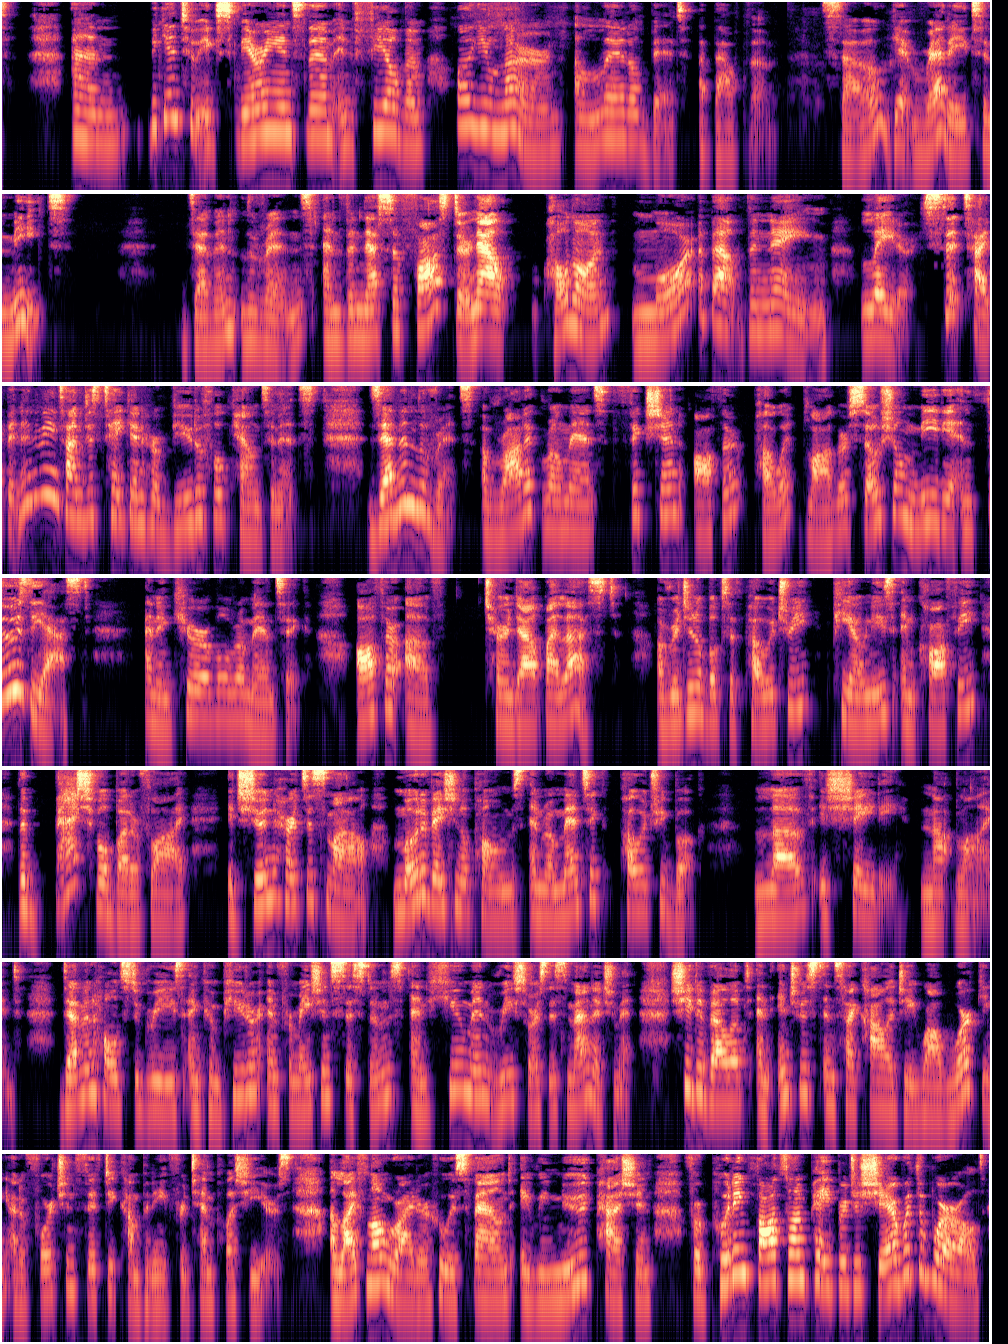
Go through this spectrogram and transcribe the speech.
and begin to experience them and feel them while you learn a little bit about them. So get ready to meet Devin Lorenz and Vanessa Foster. Now, hold on, more about the name later. Sit tight, but in the meantime, just take in her beautiful countenance. Devin Lorenz, erotic romance fiction author, poet, blogger, social media enthusiast, and incurable romantic. Author of Turned Out by Lust, original books of poetry, peonies and coffee, The Bashful Butterfly, It Shouldn't Hurt to Smile, motivational poems, and romantic poetry book, Love is Shady not blind. Devin holds degrees in computer information systems and human resources management. She developed an interest in psychology while working at a Fortune 50 company for 10 plus years. A lifelong writer who has found a renewed passion for putting thoughts on paper to share with the world.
